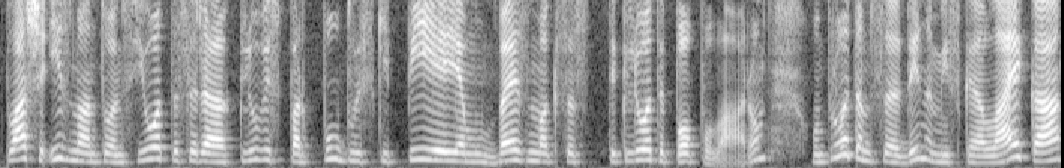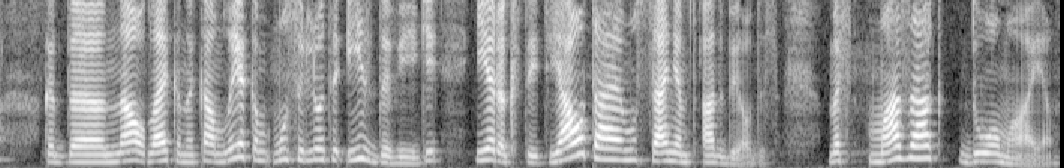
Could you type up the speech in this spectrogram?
Plaši izmantojams, jo tas ir kļuvis par publiski pieejamu, bezmaksas, tik ļoti populāru. Un, protams, dinamiskajā laikā kad uh, nav laika nekam liekam, mums ir ļoti izdevīgi ierakstīt jautājumu, saņemt atbildes mēs mazāk domājam.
